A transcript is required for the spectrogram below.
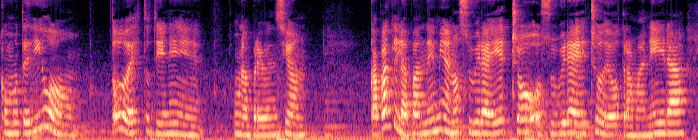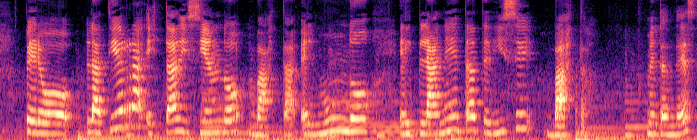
como te digo, todo esto tiene una prevención. Capaz que la pandemia no se hubiera hecho o se hubiera hecho de otra manera pero la Tierra está diciendo basta, el mundo, el planeta te dice basta, ¿me entendés?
